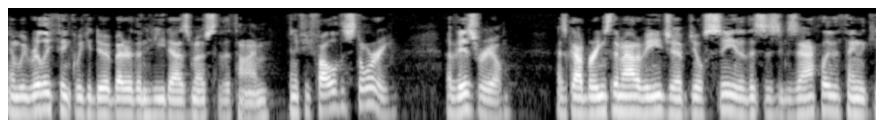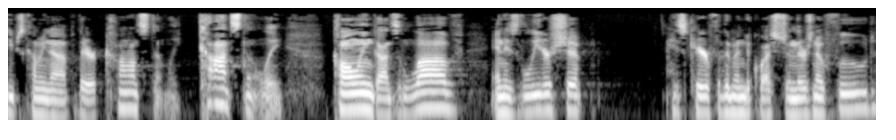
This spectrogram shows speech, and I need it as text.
and we really think we could do it better than he does most of the time. And if you follow the story of Israel, as God brings them out of Egypt, you'll see that this is exactly the thing that keeps coming up. They're constantly, constantly calling God's love and his leadership, his care for them into question. There's no food,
